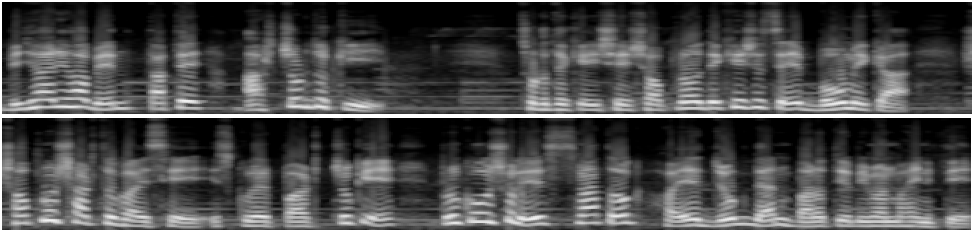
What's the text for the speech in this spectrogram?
বিহারী হবেন, তাতে আশ্চর্য কী? ছোট থেকেই সেই স্বপ্ন দেখে এসেছে ভৌমিকা স্বপ্ন সার্থক হয়েছে স্কুলের পাঠ চুকে প্রকৌশলী স্নাতক হয়ে যোগ দেন ভারতীয় বিমান বাহিনীতে।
